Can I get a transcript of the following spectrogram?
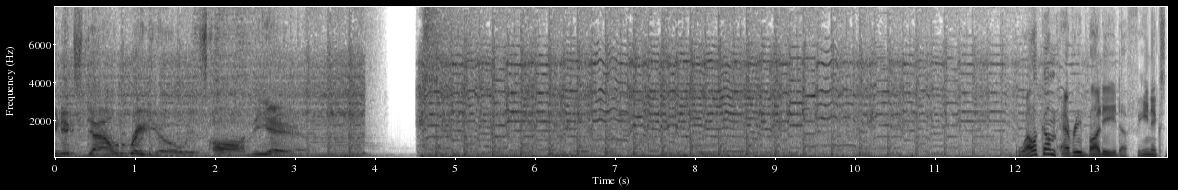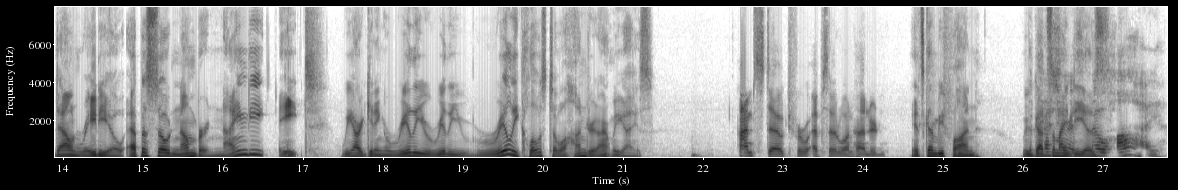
Phoenix Down Radio is on the air. Welcome, everybody, to Phoenix Down Radio, episode number 98. We are getting really, really, really close to 100, aren't we, guys? I'm stoked for episode 100. It's going to be fun. We've got some Pressure is ideas. So high.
